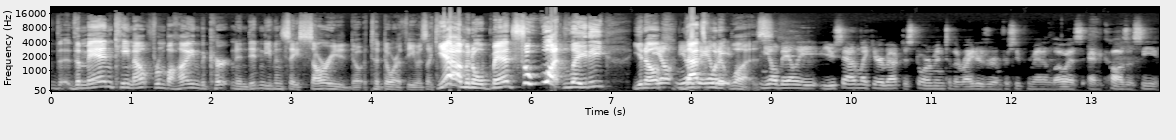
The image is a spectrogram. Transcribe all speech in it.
the, the man came out from behind the curtain and didn't even say sorry to, to Dorothy. He was like, "Yeah, I'm an old man. So what, lady?" You know, Neil, Neil that's Bailey, what it was. Neil Bailey, you sound like you're about to storm into the writer's room for Superman and Lois and cause a scene.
